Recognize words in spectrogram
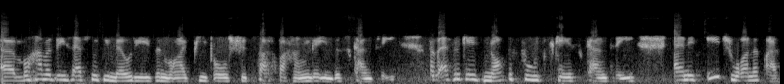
Uh, Mohammed, there's absolutely no reason why people should suffer hunger in this country. South Africa is not a food scarce country, and if each one of us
